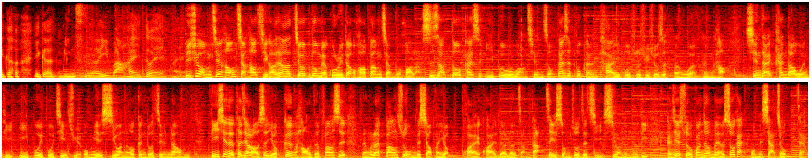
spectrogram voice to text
一个 一个名词而已吧，嘿，对，的确，我们今天好像讲好几个，好像教育部都没有顾虑到我要帮他们讲的话了。事实上，都开始一步一步往前走，但是不可能踏一步出去就是很稳很好。现在看到问题，一步一步解决，我们也希望能够更多资源，让我们第一线的特教老师有更好的方式，能够来帮助我们的小朋友快快乐乐长大。这也是我们做这集希望的目的。感谢所有观众朋友收看，我们下周再会。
